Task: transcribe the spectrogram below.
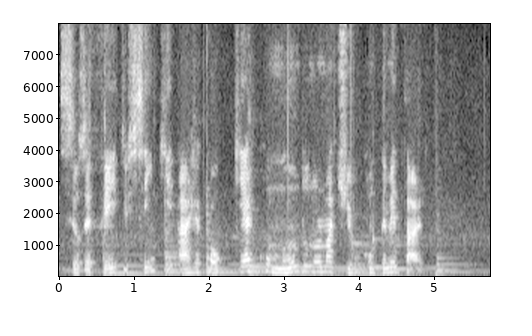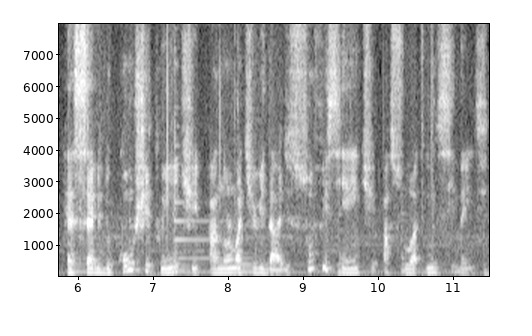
seus efeitos sem que haja qualquer comando normativo complementar. Recebe do constituinte a normatividade suficiente à sua incidência.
